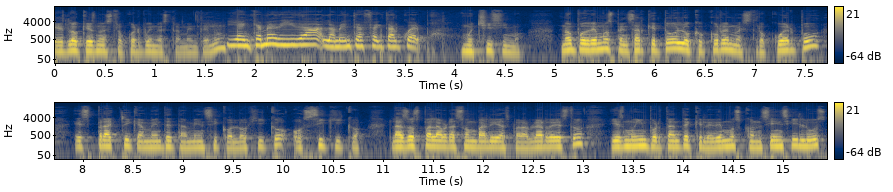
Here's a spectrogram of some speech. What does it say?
que es lo que es nuestro cuerpo y nuestra mente, ¿no? ¿Y en qué medida la mente afecta al cuerpo? Muchísimo. No podremos pensar que todo lo que ocurre en nuestro cuerpo es prácticamente también psicológico o psíquico. Las dos palabras son válidas para hablar de esto y es muy importante que le demos conciencia y luz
